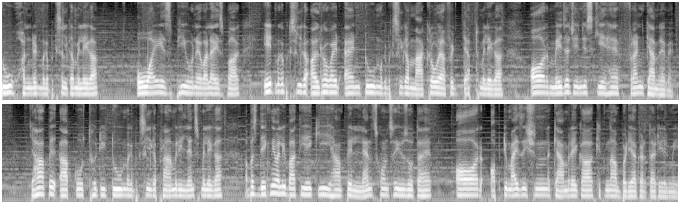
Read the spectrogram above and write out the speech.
200 मेगापिक्सल का मिलेगा। OIS भी होने वाला है इस बार। 8 मेगापिक्सल का अल्ट्रा वाइड एंड 2 मेगापिक्सल का मैक्रो या फिर डेप्थ मिलेगा। और मेजर चेंजेस किए हैं फ्रंट कैमरे में। यहाँ पे आपको 32 मेगापिक्सल का प्राइमरी लेंस मिलेगा। अब बस देखने वाली बात यह है कि यहाँ पे लेंस कौन सा यूज़ होता है और ऑप्टिमाइजेशन कैमरे का कितना बढ़िया करता है रियल मी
